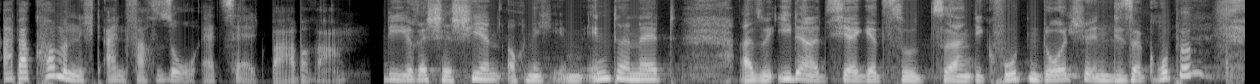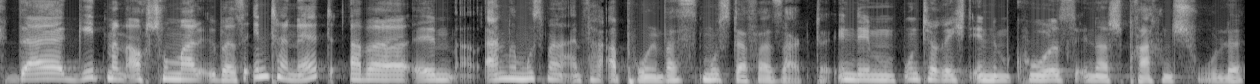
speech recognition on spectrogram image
aber kommen nicht einfach so, erzählt Barbara. Die recherchieren auch nicht im Internet. Also Ida ist ja jetzt sozusagen die Quotendeutsche in dieser Gruppe. Da geht man auch schon mal übers Internet, aber ähm, andere muss man einfach abholen, was Mustafa sagte. In dem Unterricht, in einem Kurs, in der Sprachenschule.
